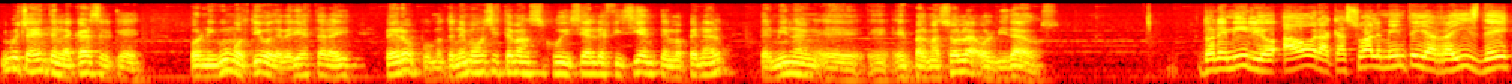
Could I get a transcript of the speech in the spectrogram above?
Hay mucha gente en la cárcel que por ningún motivo debería estar ahí, pero como tenemos un sistema judicial deficiente en lo penal, terminan eh, eh, en Palmasola olvidados. Don Emilio, ahora casualmente y a raíz de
